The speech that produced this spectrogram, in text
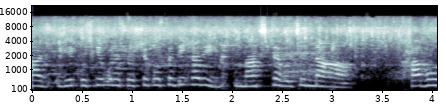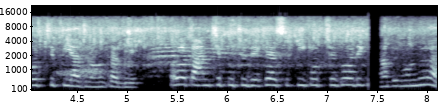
আর এদিকে খুশকে বলে সর্ষে পোস্ত দিয়ে খাবি, মাছটা বলছে না, খাব হচ্ছে পেঁয়াজ লঙ্কা দিয়ে। ওই কাঁদছে পুচু, দেখে আসছে কী করছে গো ওদিকে। আমাদের বন্ধুরা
